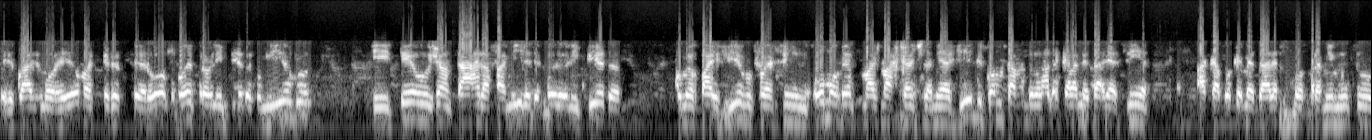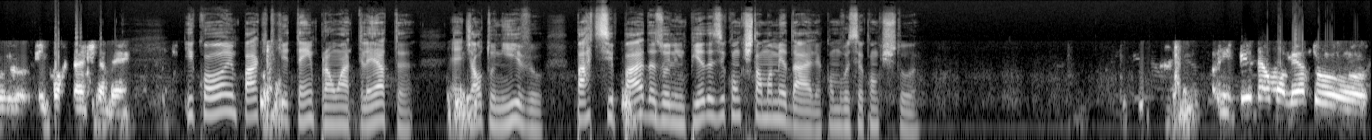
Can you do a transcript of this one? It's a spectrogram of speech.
ele quase morreu, mas se recuperou, foi para a Olimpíada comigo e ter o jantar da família depois da Olimpíada com meu pai vivo foi assim o momento mais marcante da minha vida e como estava do lado daquela medalhazinha, acabou que a medalha ficou para mim muito importante também. E qual é o impacto que tem para um atleta é, de alto nível participar das Olimpíadas e conquistar uma medalha, como você conquistou? A Olimpíada é um momento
